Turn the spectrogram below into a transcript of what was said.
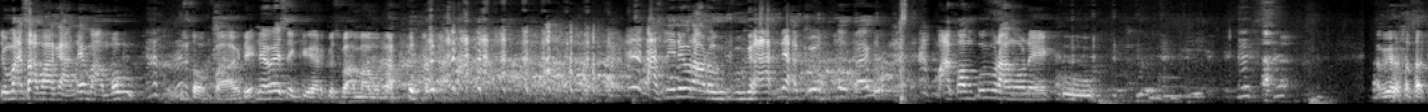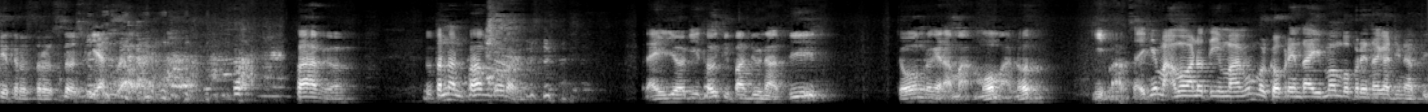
Cuma sawangane makmum Mustafa. Dekne wis sing Gus Pak makmum. Asline ora ono hubungane aku Mustafa. Makomku ora iku. Tapi ora tadi terus-terus terus biasa. Paham ya? Lu tenan paham to ora? Lah iya kita dipandu Nabi dong dengan makmum manut imam. Saya ini makmum manut imam mergo perintah imam apa perintah kanjeng Nabi?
